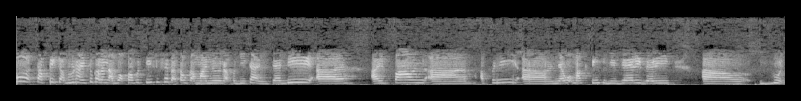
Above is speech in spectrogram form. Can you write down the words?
so, tapi kat Brunei tu kalau nak buat property tu saya tak tahu kat mana nak pergi kan. Jadi, uh, I found uh, apa ni uh, network marketing to be very very uh, good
